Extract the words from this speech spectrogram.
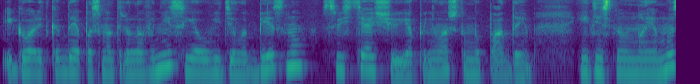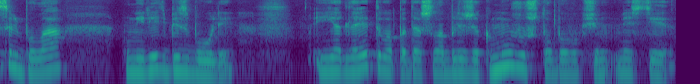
И говорит, когда я посмотрела вниз, я увидела бездну свистящую, я поняла, что мы падаем. Единственная моя мысль была умереть без боли. И я для этого подошла ближе к мужу, чтобы, в общем, вместе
